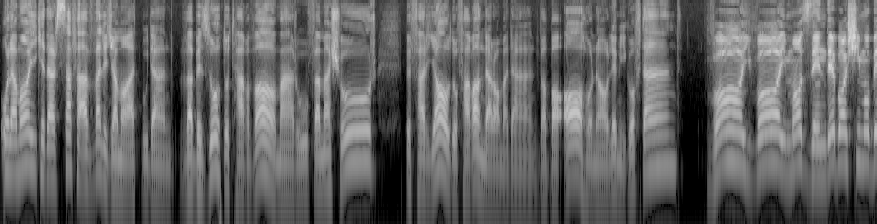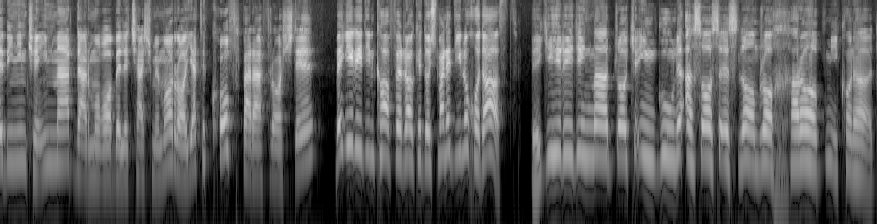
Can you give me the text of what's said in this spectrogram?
علمایی که در صف اول جماعت بودند و به زهد و تقوا معروف و مشهور به فریاد و فقان در آمدند و با آه و ناله می گفتند وای وای ما زنده باشیم و ببینیم که این مرد در مقابل چشم ما رایت کفر برافراشته. بگیرید این کافر را که دشمن دین و خداست. بگیرید این مرد را که این گونه اساس اسلام را خراب می کند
